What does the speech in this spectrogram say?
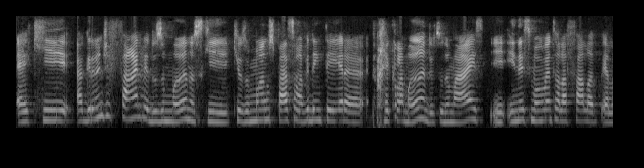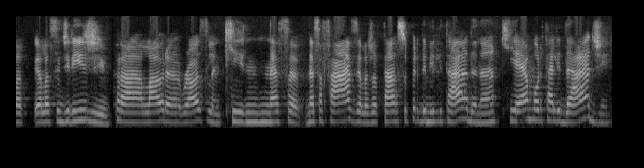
é que a grande falha dos humanos, que, que os humanos passam a vida inteira reclamando e tudo mais, e, e nesse momento ela fala, ela, ela se dirige para Laura Roslin, que nessa, nessa fase ela já tá super debilitada, né? Que é a mortalidade.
